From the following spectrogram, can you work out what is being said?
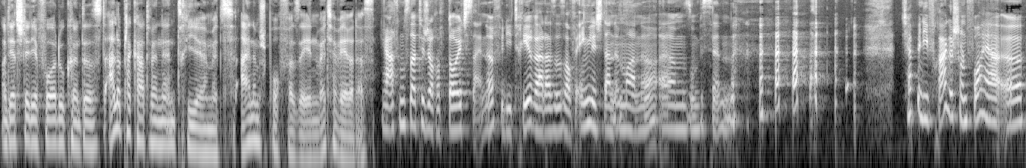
Und jetzt stell dir vor, du könntest alle Plakatwände in Trier mit einem Spruch versehen. Welcher wäre das? Ja, es muss natürlich auch auf Deutsch sein, ne? Für die Trierer, das ist auf Englisch dann immer, ne? Ähm, so ein bisschen. Ich habe mir die Frage schon vorher.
